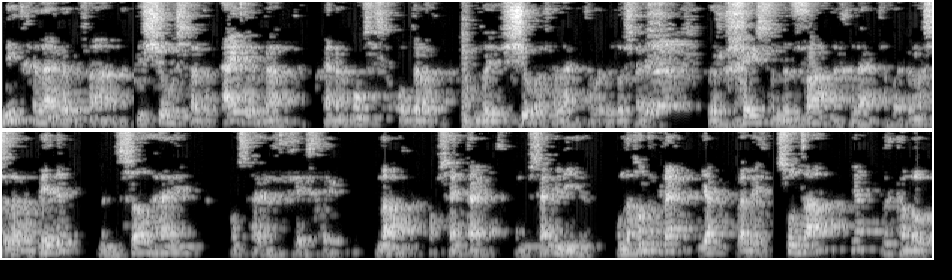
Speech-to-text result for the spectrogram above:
niet geleid door de Vader. Yeshua staat er eigenlijk buiten. En ons is de opdracht om door Yeshua geleid te worden, door, zijn, door de geest van de Vader geleid te worden. En als we daarop bidden, dan zal Hij ons Heilige Geest geven. Nou, op zijn tijd op zijn manier. Om de hand te krijgen? Ja, wellicht. Spontaan? Ja, dat kan ook.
